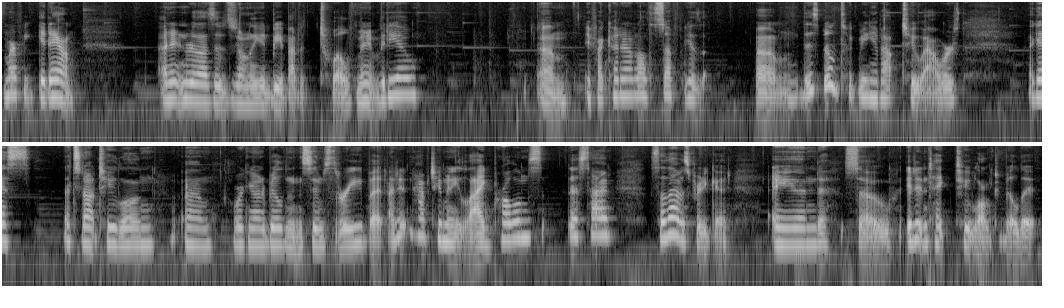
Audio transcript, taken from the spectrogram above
Murphy, get down. I didn't realize it was only going to be about a 12 minute video. Um, if I cut out all the stuff because um, this build took me about two hours. I guess that's not too long um, working on a build in The Sims 3, but I didn't have too many lag problems this time, so that was pretty good. And so it didn't take too long to build it.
